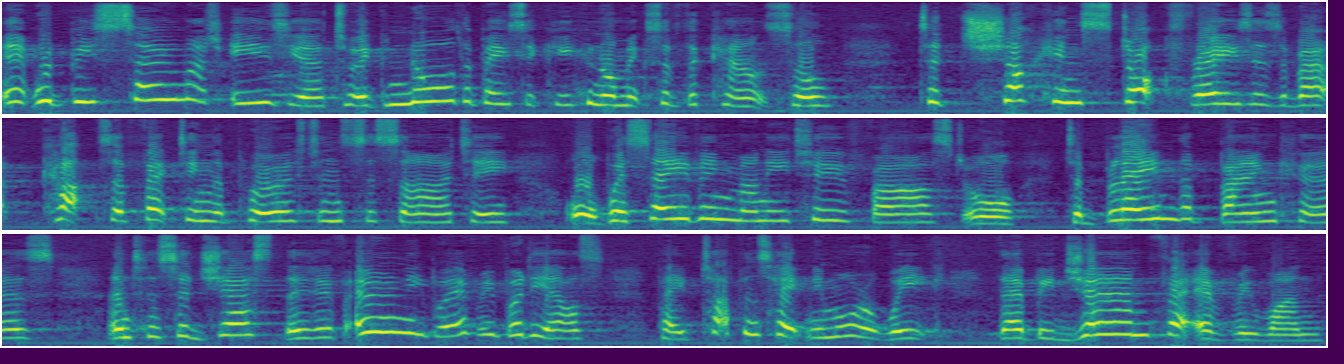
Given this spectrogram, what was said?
It would be so much easier to ignore the basic economics of the council, to chuck in stock phrases about cuts affecting the poorest in society, or we're saving money too fast, or to blame the bankers, and to suggest that if only everybody else paid twopence halfpenny more a week, there'd be jam for everyone.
